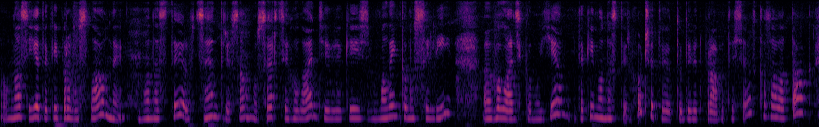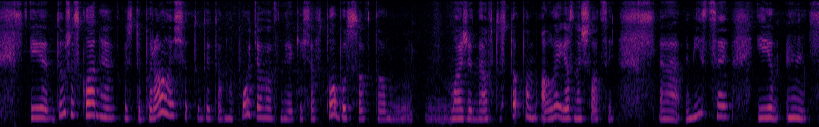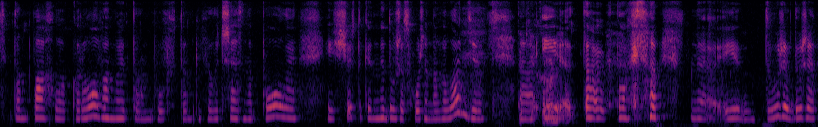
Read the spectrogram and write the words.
У нас є такий православний монастир в центрі, в самому серці Голландії, в якійсь маленькому селі е, голландському є такий монастир. Хочете туди відправитися? Я сказала так. І дуже складно я якось добиралася туди, там на потягах, на якихось автобусах, там майже не автостопом, але я знайшла це е, місце і там пахло коровами, там був там величезне поле і щось таке не дуже схоже на Голландію. Такі і, Так, так, так. І дуже-дуже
